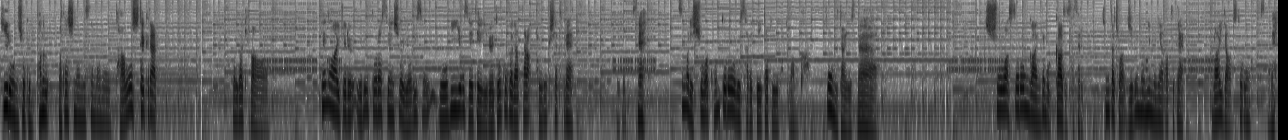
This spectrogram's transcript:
ヒーローの諸君、頼む。私の偽物を倒してくれ。これだけか。手の空いてるウルトラ選手を呼びそ呼び寄せているどこかだったら協力してやってくれ。ということですね。つまり主はコントロールされていたということなのか。そうみたいですね。主はストロンガーにでもガードさせる。君たちは自分の任務に当たってくれ。ライダー、ストロンガーですかね。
